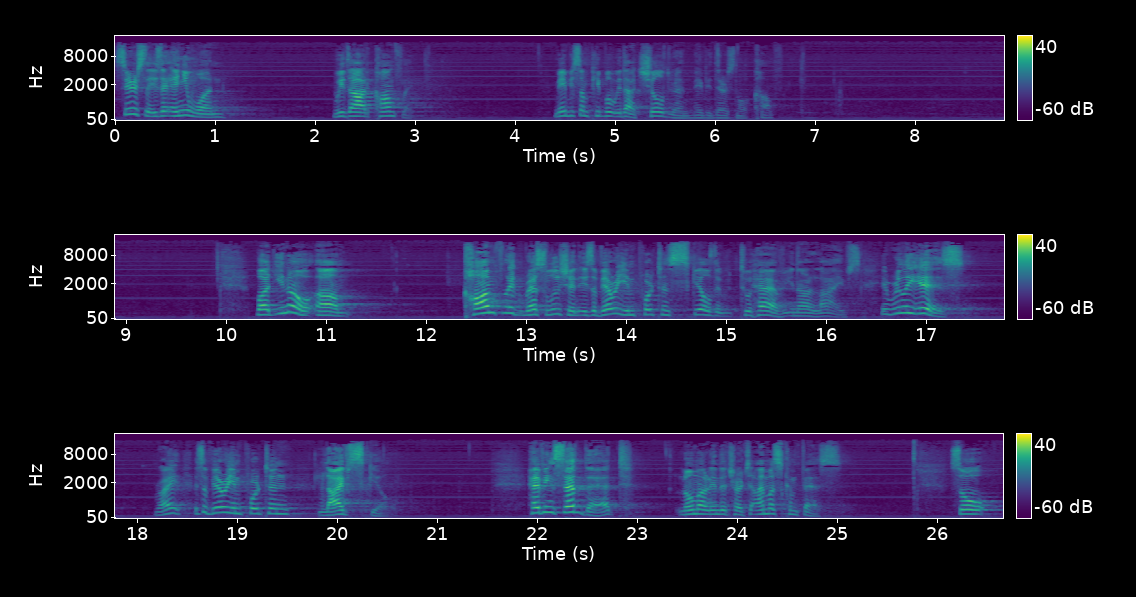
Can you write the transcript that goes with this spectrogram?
Seriously, is there anyone without conflict? Maybe some people without children, maybe there's no conflict. But you know, um, conflict resolution is a very important skill to have in our lives. It really is, right? It's a very important life skill. Having said that, Loma Linda Church, I must confess. So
